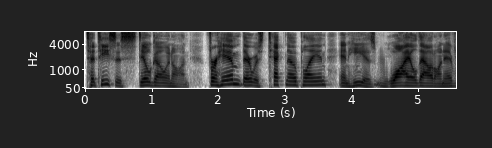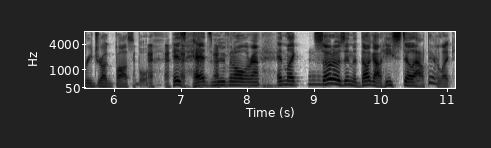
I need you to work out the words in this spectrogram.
Tatis is still going on. For him, there was techno playing and he is wild out on every drug possible. His head's moving all around. And like Soto's in the dugout, he's still out there like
